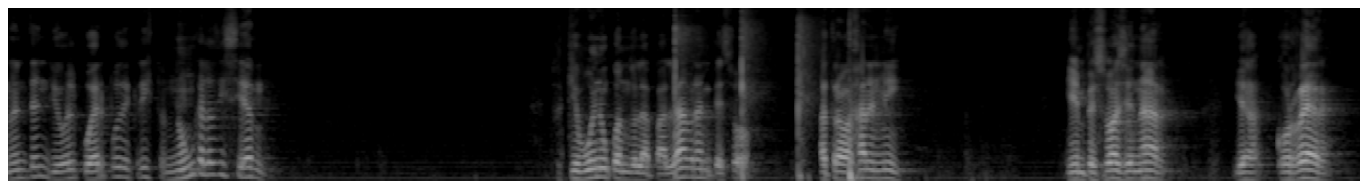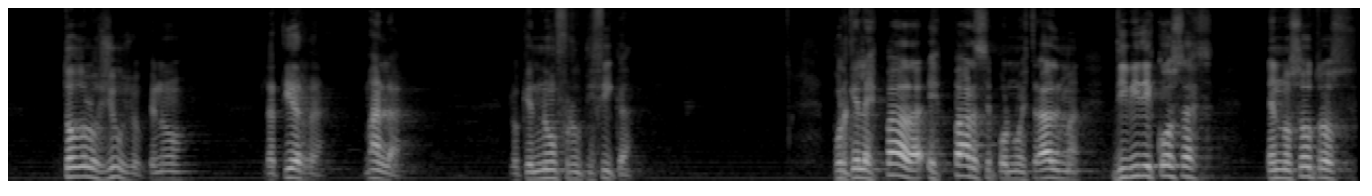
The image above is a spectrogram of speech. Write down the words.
No entendió el cuerpo de Cristo, nunca lo discierne. Qué bueno cuando la palabra empezó a trabajar en mí y empezó a llenar y a correr todos los yuyos que no, la tierra mala, lo que no fructifica. Porque la espada esparce por nuestra alma, divide cosas en nosotros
